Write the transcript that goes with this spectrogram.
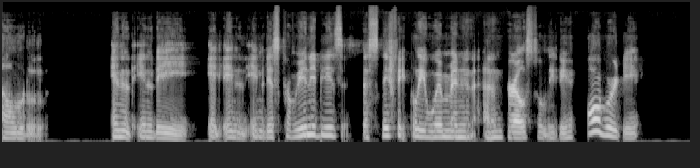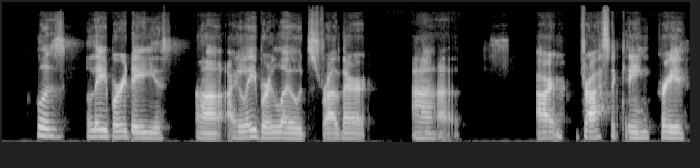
um, in in the in, in these communities, specifically women and girls who live in poverty, whose labor days, uh, our labor loads rather, uh, are drastically increased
